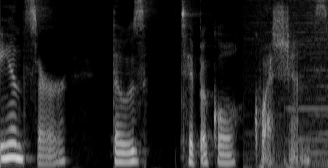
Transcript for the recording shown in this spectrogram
answer those typical questions.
